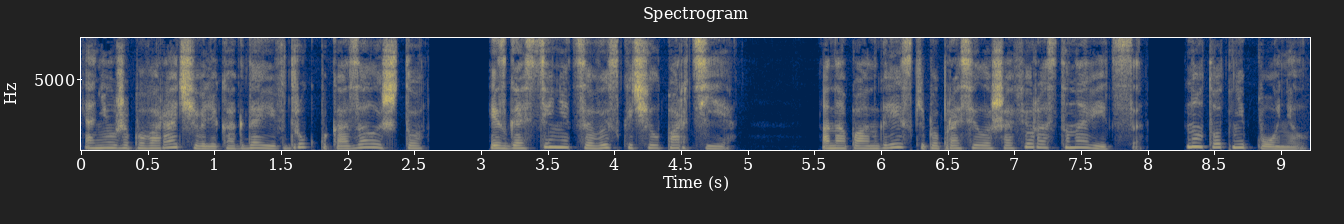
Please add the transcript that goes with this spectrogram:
Они уже поворачивали, когда ей вдруг показалось, что из гостиницы выскочил портье. Она по-английски попросила шофёра остановиться, но тот не понял.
